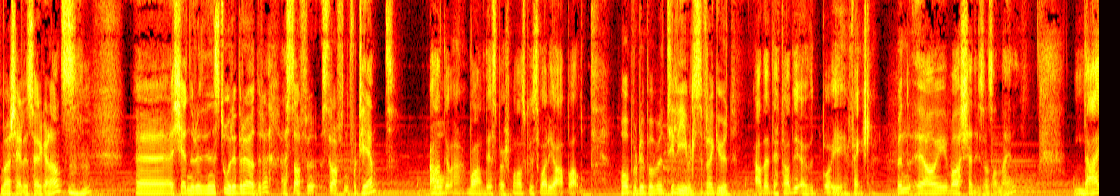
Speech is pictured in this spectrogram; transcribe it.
Som er sjelesørgeren hans. Mm -hmm. kjenner du dine store brødre? Er straffen, straffen fortjent? Ja, det var vanlige spørsmål. Han skulle svare ja på alt. håper du på tilgivelse fra Gud? Ja, det, Dette hadde de øvd på i fengselet. Men ja, hva skjedde hvis han sa nei, da? Nei,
